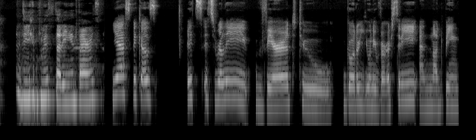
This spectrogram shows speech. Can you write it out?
Do you miss studying in Paris? Yes, because it's it's really weird to go to university and not being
